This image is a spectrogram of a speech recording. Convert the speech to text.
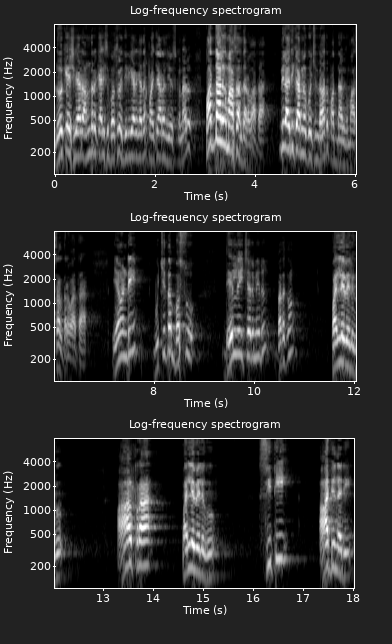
లోకేష్ గారు అందరూ కలిసి బస్సులో తిరిగారు కదా ప్రచారం చేసుకున్నారు పద్నాలుగు మాసాల తర్వాత. మీరు అధికారంలోకి వచ్చిన తర్వాత పద్నాలుగు మాసాల తర్వాత. ఏమండి? ఉచిత బస్సు దేనిలో ఇచ్చారు మీరు? పథకం? పల్లె Velugu ultra Palle Velugu city ordinary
